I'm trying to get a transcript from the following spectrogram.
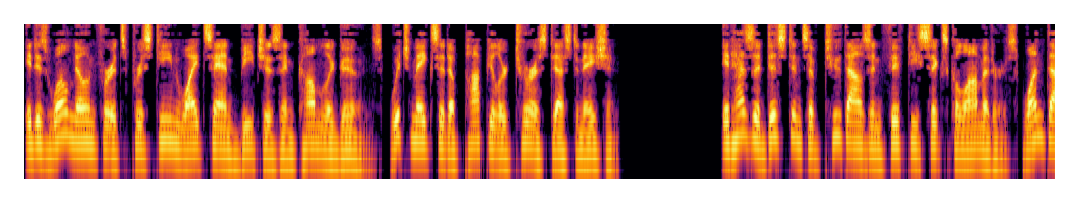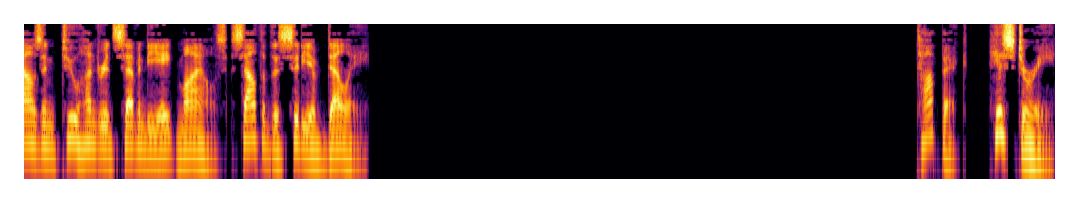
It is well known for its pristine white sand beaches and calm lagoons, which makes it a popular tourist destination. It has a distance of 2056 kilometers, 1278 miles south of the city of Delhi. History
